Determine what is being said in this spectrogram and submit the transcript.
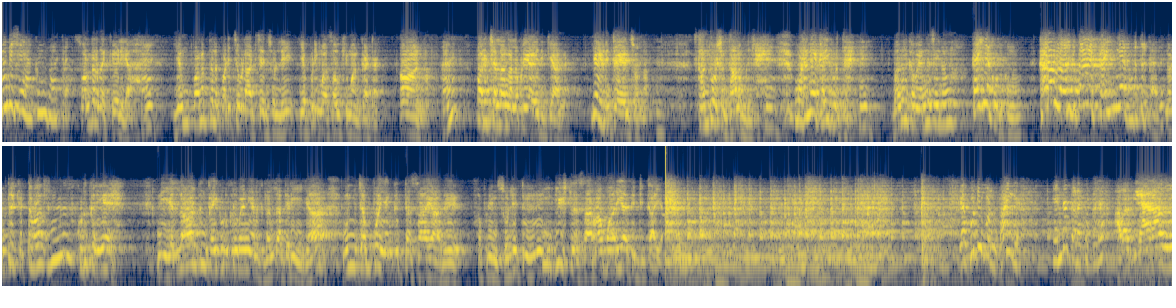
குடிசையாக்கும் பார்த்தேன் சொல்றத கேளியா. என் பணத்துல படிச்சவளாச்சேன்னு சொல்லி எப்படிமா சௌக்கியமான்னு கேட்டேன். ஆனா பரீட்சை நல்லபடியா எழுதிக்கான்னு எழுதிட்டேன்னு சொன்னான். சந்தோஷம் தாழ முடியல. உடனே கை கொடுத்தேன். பதிலுக்கு அவன் என்ன செய்யணும்? கையை கொடுக்கணும். கடவுள் அதுக்கு தான் கையே கொடுத்துருக்காரு. நன்றி கெட்டவன் கொடுக்கலையே. நீ எல்லாருக்கும் கை கொடுக்குறவேன்னு எனக்கு நல்லா தெரியுயா உன் ஜம்பம் என்கிட்ட சாயாது. அப்படின்னு சொல்லிட்டு இங்கிலீஷ்ல சரமாரியா திட்டாயா என் குட்டி பொண்ணு வாங்க. என்ன கணக்கு அவருக்கு யாராவது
